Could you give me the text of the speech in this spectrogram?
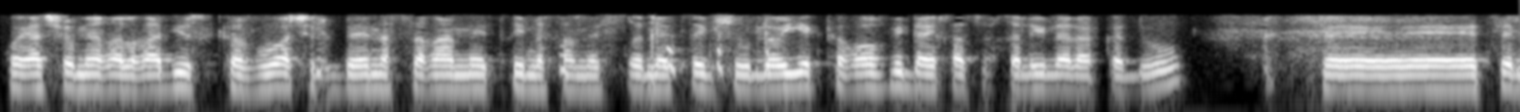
הוא היה שומר על רדיוס קבוע של בין עשרה מטרים ל-15 מטרים, שהוא לא יהיה קרוב מדי חס וחלילה לכדור, ואצל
